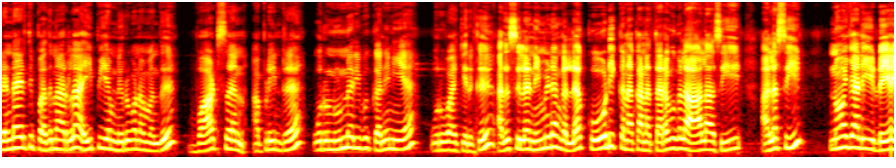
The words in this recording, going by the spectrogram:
ரெண்டாயிரத்தி பதினாறில் ஐபிஎம் நிறுவனம் வந்து வாட்சன் அப்படின்ற ஒரு நுண்ணறிவு கணினியை உருவாக்கியிருக்கு. அது சில நிமிடங்களில் கோடிக்கணக்கான தரவுகளை ஆலாசி அலசி நோயாளியுடைய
